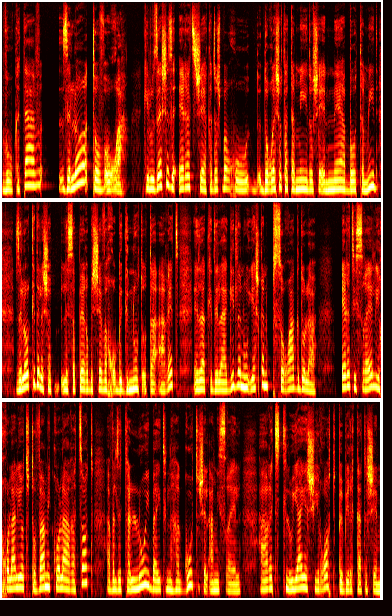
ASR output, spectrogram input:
והוא כתב, זה לא טוב או רע. כאילו זה שזה ארץ שהקדוש ברוך הוא דורש אותה תמיד, או שעיניה בו תמיד, זה לא כדי לשפ... לספר בשבח או בגנות אותה ארץ, אלא כדי להגיד לנו, יש כאן בשורה גדולה. ארץ ישראל יכולה להיות טובה מכל הארצות, אבל זה תלוי בהתנהגות של עם ישראל. הארץ תלויה ישירות בברכת השם.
